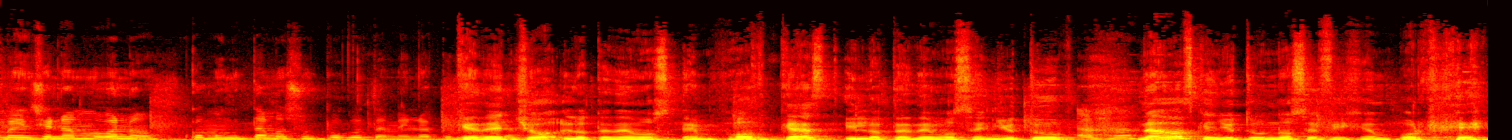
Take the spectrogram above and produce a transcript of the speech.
Mencionamos, bueno, comentamos un poco también la película. Que de hecho lo tenemos en podcast y lo tenemos en YouTube. Ajá. Nada más que en YouTube no se fijen porque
